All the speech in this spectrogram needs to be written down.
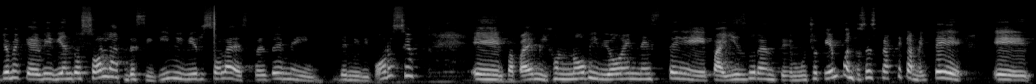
Yo me quedé viviendo sola, decidí vivir sola después de mi, de mi divorcio. Eh, el papá de mi hijo no vivió en este país durante mucho tiempo, entonces prácticamente eh,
